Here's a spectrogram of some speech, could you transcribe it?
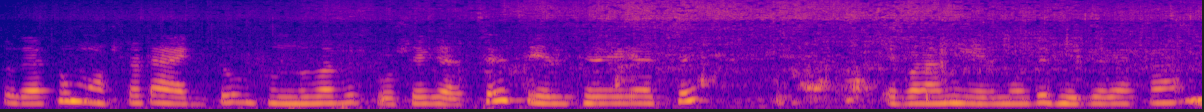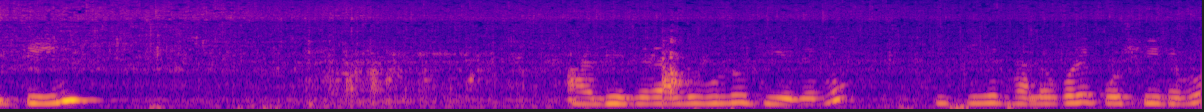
তো দেখো মশলাটা একদম সুন্দরভাবে কষে গেছে, তেল ছেড়ে গেছে। এবার আমি এর মধ্যে ভেজে রাখা ডিম আর ভেজের আলুগুলো দিয়ে দেবো। দিয়ে ভালো করে কষিয়ে দেবো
